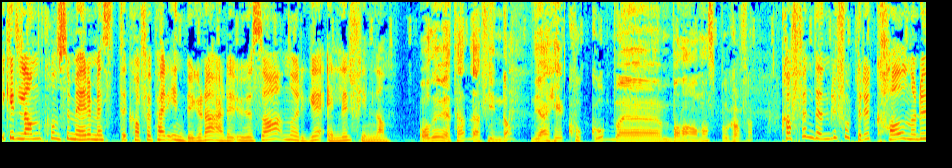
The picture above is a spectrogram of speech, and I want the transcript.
Hvilket land konsumerer mest kaffe per innbygger da? Er det USA, Norge eller Finland? Og det vet jeg, det er Finland. De er helt ko-ko bananas på kaffe. Kaffen den blir fortere kald når du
